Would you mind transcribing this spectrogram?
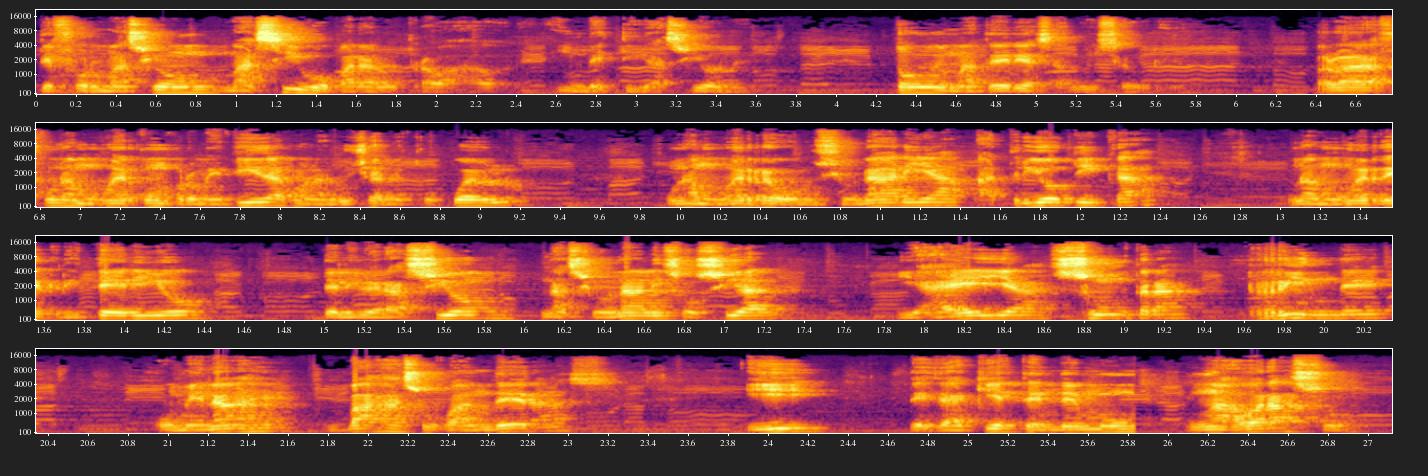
de formación masivo para los trabajadores, investigaciones, todo en materia de salud y seguridad. Bárbara fue una mujer comprometida con la lucha de nuestro pueblo, una mujer revolucionaria, patriótica, una mujer de criterio, de liberación nacional y social, y a ella Suntra rinde homenaje, baja sus banderas y desde aquí extendemos un abrazo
